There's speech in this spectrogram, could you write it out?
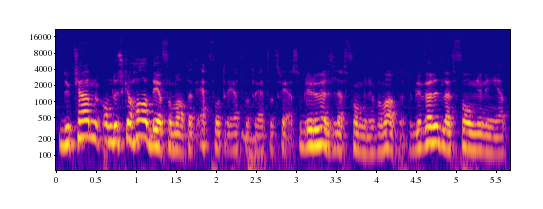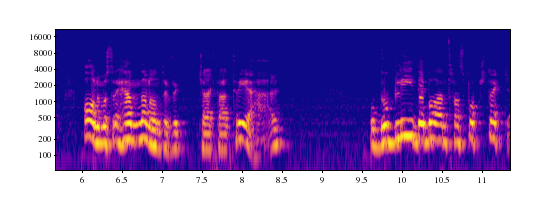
Du kan, om du ska ha det formatet 1, 2, 3, 1, 2, 3, 1, 2, 3 så blir du väldigt lätt fången i formatet. Du blir väldigt lätt fången i att ah, nu måste det hända någonting för karaktär 3 här. Och då blir det bara en transportsträcka.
